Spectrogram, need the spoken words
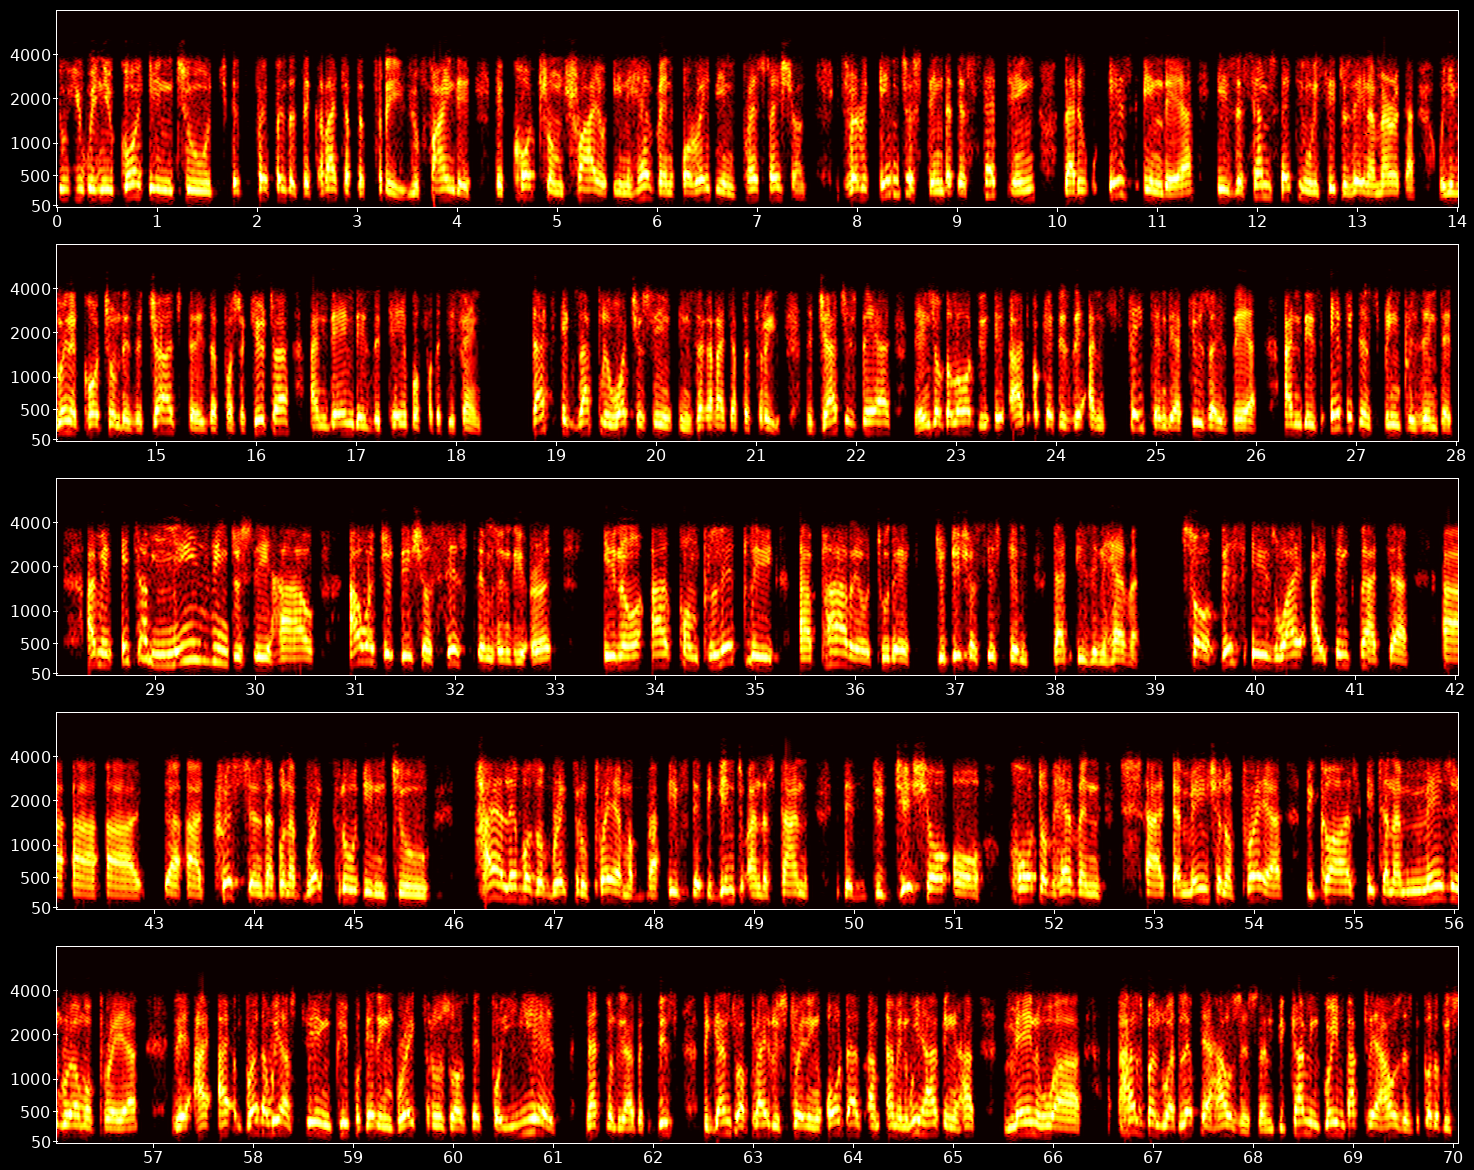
you, go into, for instance, Zechariah chapter 3, you find a, a courtroom trial in heaven already in procession. It's very interesting that the setting that is in there is the same setting we see today in America. When you go in a courtroom, there's a judge, there is a prosecutor, and then there's the table for the defense. That's exactly what you see in Zechariah chapter 3. The judge is there, the angel of the Lord, the advocate is there, and Satan, the accuser, is there, and there's evidence being presented. I mean, it's amazing to see how our judicial systems in the earth, you know, are completely parallel to the judicial system that is in heaven. So this is why I think that uh, uh, uh, uh, uh Christians are going to break through into higher levels of breakthrough prayer if they begin to understand the judicial or court of heaven uh, dimension of prayer because it's an amazing realm of prayer. The, I, I, brother, we have seen people getting breakthroughs who have said for years that's going to happen. This began to apply restraining orders. I mean, we having men who are husbands who had left their houses and becoming going back to their houses because of his,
